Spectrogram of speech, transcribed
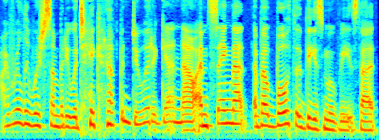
I really wish somebody would take it up and do it again now. I'm saying that about both of these movies that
